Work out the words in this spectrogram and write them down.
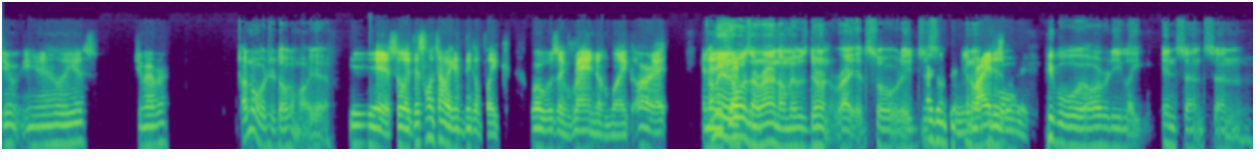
do you, you know who he is? Do you remember? I know what you're talking about. Yeah. Yeah. So like that's the only time I can think of like where it was like random. Like all right. And I mean, it wasn't random. It was during the riot, so they just you know riot people, is people were already like incensed and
